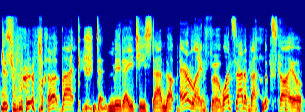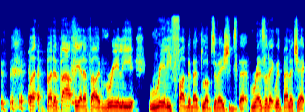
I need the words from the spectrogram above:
Just revert back to mid 80s stand up. Airline foot, what's that about? Style. But but about the NFL and really, really fundamental observations that resonate with Belichick.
